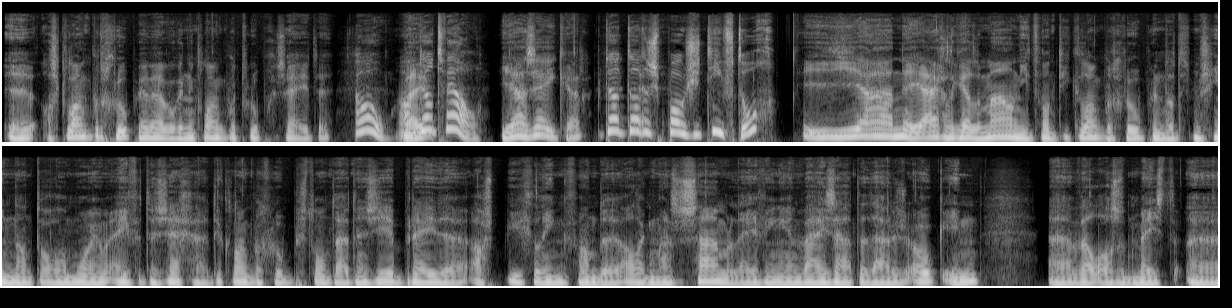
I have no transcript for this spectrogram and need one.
uh, als klankbordgroep, we hebben ook in een klankbordgroep gezeten. Oh, oh Wij, dat wel? Jazeker. Dat, dat is positief, toch? Ja, nee, eigenlijk helemaal niet. Want die klankbordgroep, en dat is misschien dan toch wel mooi om even te zeggen. De klankbordgroep bestond uit een zeer brede afspiegeling van de Alkmaarse samenleving. En wij zaten daar dus ook in. Uh, wel als het meest uh,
